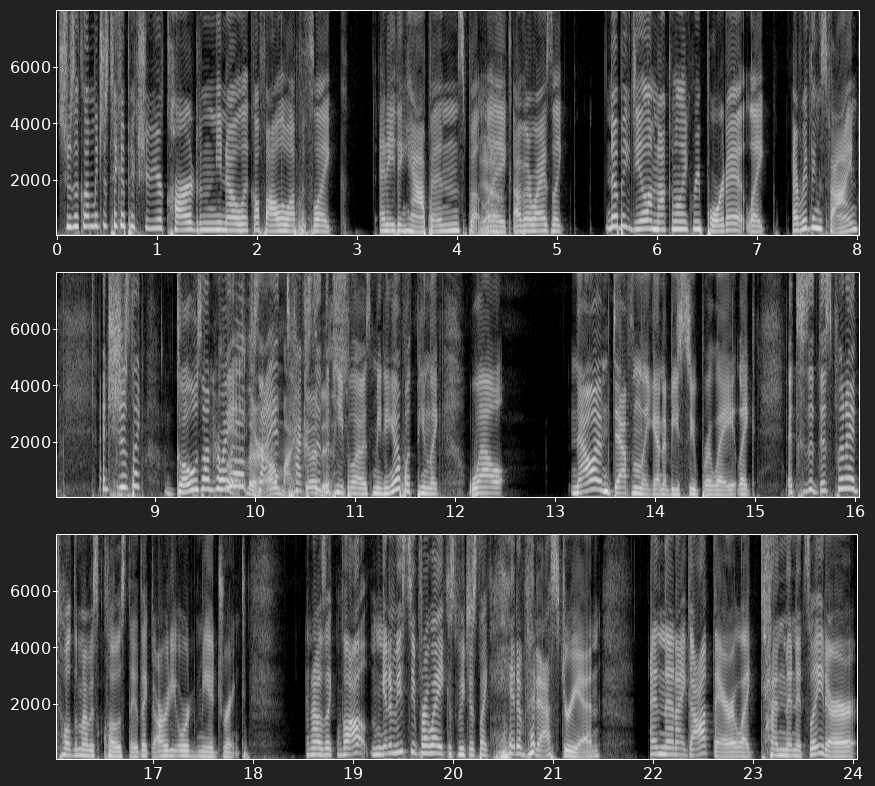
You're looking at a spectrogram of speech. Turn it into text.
She was like, let me just take a picture of your card and you know like I'll follow up if like anything happens. But Yeah. like otherwise like no big deal. I'm not gonna like report it. Like everything's fine. And she just like goes on her way. Because I oh had my texted goodness. the people I was meeting up with, being like, well. Now I'm definitely gonna be super late. Like it's because at this point I told them I was close. They like already ordered me a drink, and I was like, "Well, I'm gonna be super late because we just like hit a pedestrian." And then I got there like 10 minutes later.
